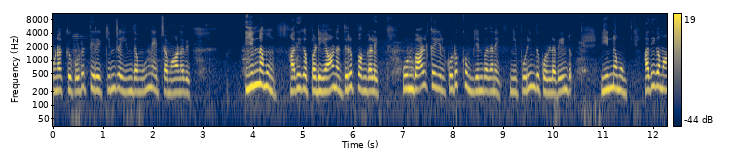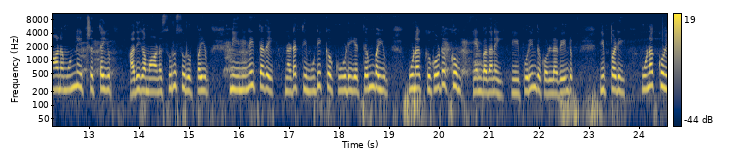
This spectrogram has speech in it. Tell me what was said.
உனக்கு கொடுத்திருக்கின்ற இந்த முன்னேற்றமானது இன்னமும் அதிகப்படியான திருப்பங்களை உன் வாழ்க்கையில் கொடுக்கும் என்பதனை நீ புரிந்து கொள்ள வேண்டும். இன்னமும் அதிகமான முன்னேற்றத்தையும் அதிகமான சுறுசுறுப்பையும் நீ நினைத்ததை நடத்தி முடிக்கக்கூடிய தெம்பையும் உனக்கு கொடுக்கும் என்பதனை நீ புரிந்து கொள்ள வேண்டும். இப்படி உனக்குள்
